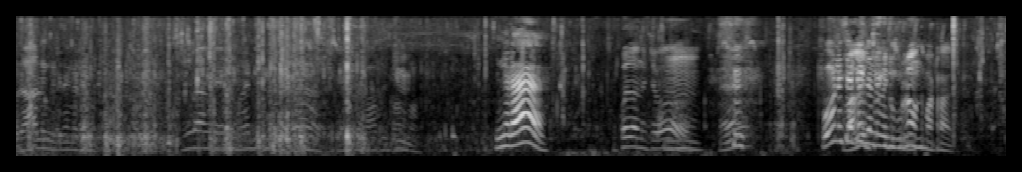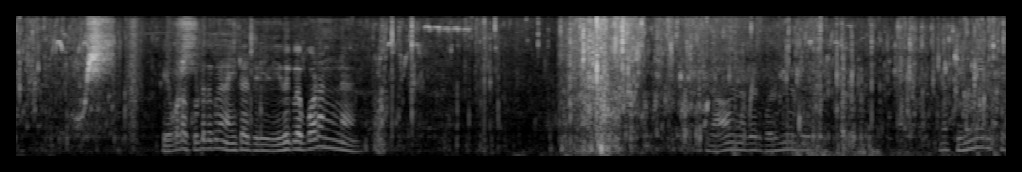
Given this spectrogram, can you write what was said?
ஒரு ஆள் இங்கிட்ட தான் கிடந்துச்சு என்னடா? இப்போ தான் வந்துச்சோ போன விட்றா வந்து மாட்டாங்க எவ்வளோ கூட்டத்துக்குள்ள நைஸாக தெரியுது. இதுக்குள்ள போட என்ன ராவண பேர் பொறுமையாக பின்னி இருக்கு.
